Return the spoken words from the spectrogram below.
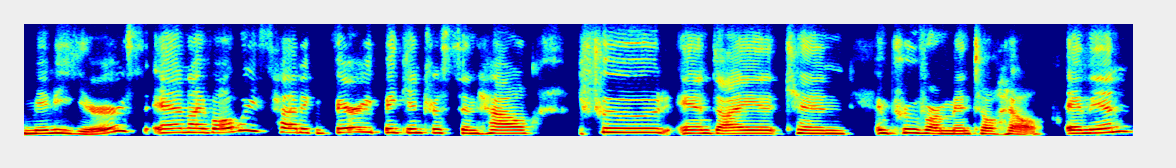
many years. And I've always had a very big interest in how food and diet can improve our mental health. And then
